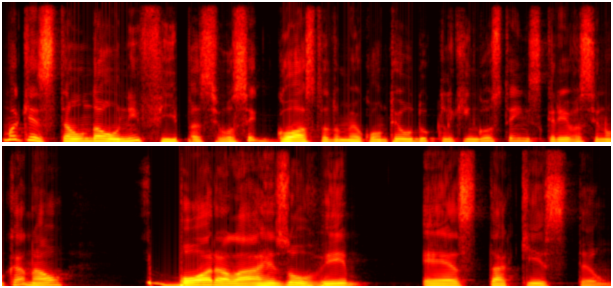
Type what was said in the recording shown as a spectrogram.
uma questão da Unifipa. Se você gosta do meu conteúdo, clique em gostei, inscreva-se no canal e bora lá resolver esta questão.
